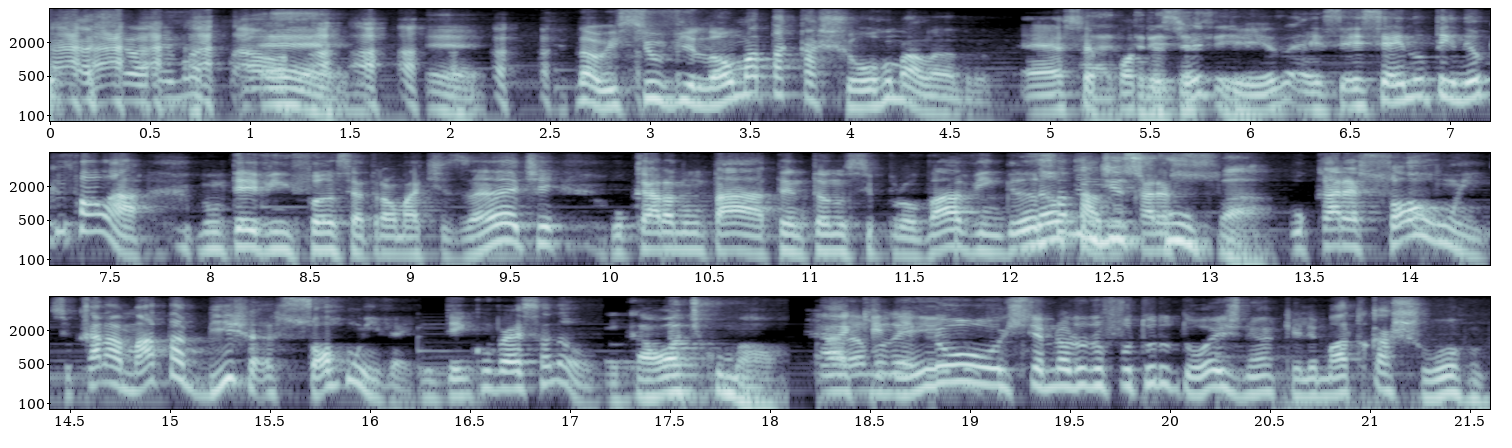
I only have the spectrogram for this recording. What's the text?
cachorro é imortal. É, é. Não, e se o vilão mata cachorro, malandro? Essa Ah, pode ter é certeza. esse, esse aí não tem nem o que falar. Não teve infância traumatizante, o cara não tá tentando se provar, vingança Não tem nada. O cara, é, desculpa. o cara é só ruim. Se o cara mata a bicha, é só ruim, velho. Não tem conversa, não. É caótico mal. Ah, Caramba, que nem lembrei o Exterminador do Futuro 2, né? Que ele mata o cachorro.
